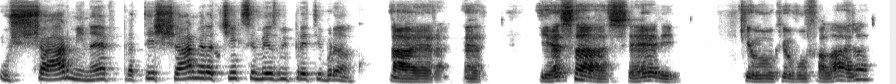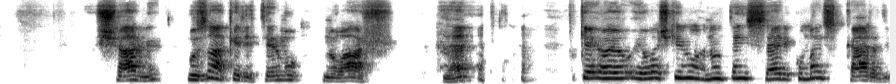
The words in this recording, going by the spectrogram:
o charme, né? Para ter charme, ela tinha que ser mesmo em preto e branco. Ah, era, era. E essa série que eu, que eu vou falar, ela charme, usar aquele termo no acho, né? Porque eu, eu acho que não, não tem série com mais cara de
